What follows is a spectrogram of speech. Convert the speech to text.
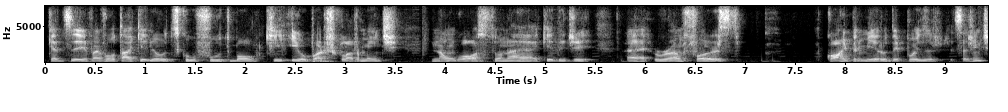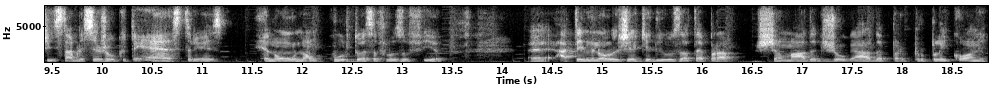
Quer dizer, vai voltar aquele old school football que eu particularmente não gosto, né? Aquele de é, run first, corre primeiro, depois se a gente estabelecer jogo terrestre. Eu não, não curto essa filosofia. É, a terminologia que ele usa até para chamada de jogada, para o play calling,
